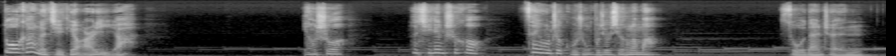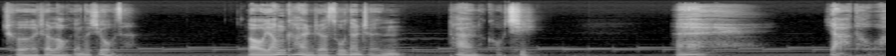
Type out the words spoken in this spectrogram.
多看了几天而已呀。杨叔，那七天之后再用这蛊虫不就行了吗？苏丹臣扯着老杨的袖子，老杨看着苏丹臣，叹了口气：“哎，丫头啊，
